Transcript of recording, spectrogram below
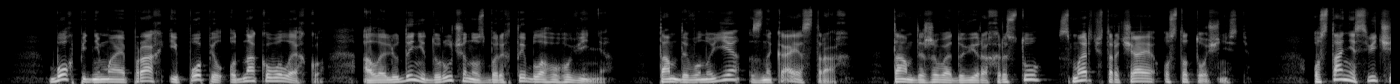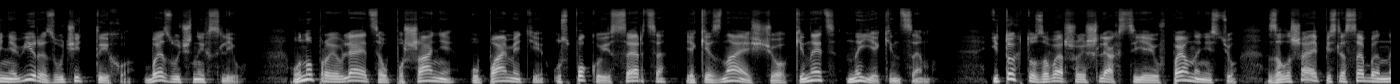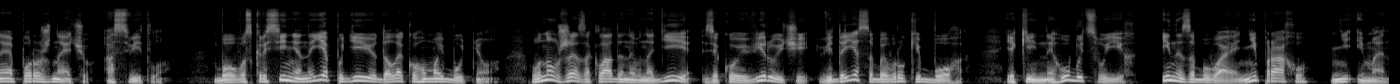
Бог піднімає прах і попіл однаково легко, але людині доручено зберегти благоговіння. Там, де воно є, зникає страх. Там, де живе довіра Христу, смерть втрачає остаточність. Останнє свідчення віри звучить тихо, без гучних слів. Воно проявляється у пошані, у пам'яті, у спокої серця, яке знає, що кінець не є кінцем. І той, хто завершує шлях з цією впевненістю, залишає після себе не порожнечу, а світло. Бо Воскресіння не є подією далекого майбутнього, воно вже закладене в надії, з якою віруючий віддає себе в руки Бога, який не губить своїх і не забуває ні праху, ні імен.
